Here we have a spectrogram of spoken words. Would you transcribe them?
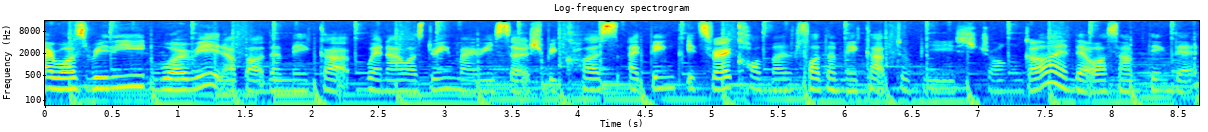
I was really worried about the makeup when I was doing my research because I think it's very common for the makeup to be stronger and that was something that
